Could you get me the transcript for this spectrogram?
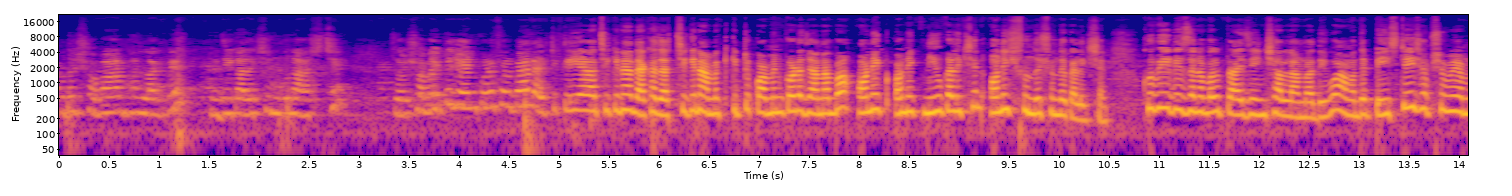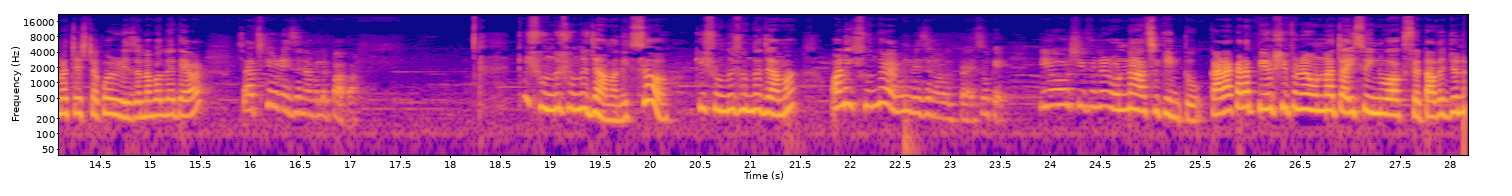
আপনাদের সবার ভালো লাগবে। যে কালেকশনগুলো আসছে। তো সবাই একটু জয়েন করে ফেলবে একটু ক্লিয়ার আছে কিনা, দেখা যাচ্ছে কিনা, আমাকে একটু কমেন্ট করে জানাবা। অনেক অনেক নিউ কালেকশন অনেক সুন্দর সুন্দর কালেকশন খুবই রিজনেবল প্রাইসে ইনশাল্লাহ আমরা দিব। আমাদের পেজটাই সবসময় আমরা চেষ্টা করি রিজনেবলে দেওয়ার। তো আজকেও রিজনেবলে পাবা কি সুন্দর সুন্দর জামা দেখছ? কি সুন্দর সুন্দর জামা। অনেক সুন্দর এবং রিজনেবল প্রাইস ওকে পিওর শিফনের ওড়না আছে কিন্তু। কারা কারা পিওর শিফনের ওড়না চাইছো ইনবক্সে তাদের জন্য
